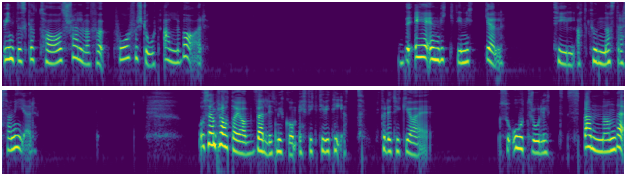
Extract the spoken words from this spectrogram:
vi inte ska ta oss själva för, på för stort allvar. Det är en viktig nyckel till att kunna stressa ner. Och sen pratar jag väldigt mycket om effektivitet, för det tycker jag är så otroligt spännande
